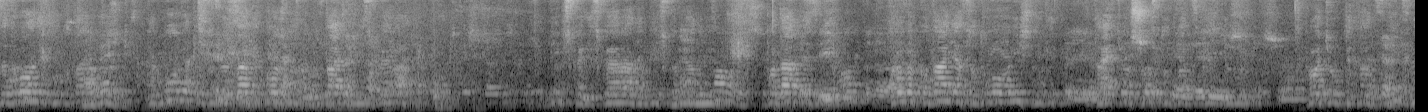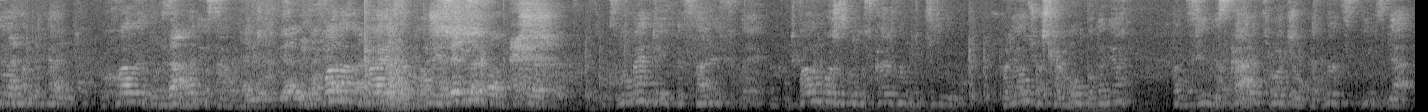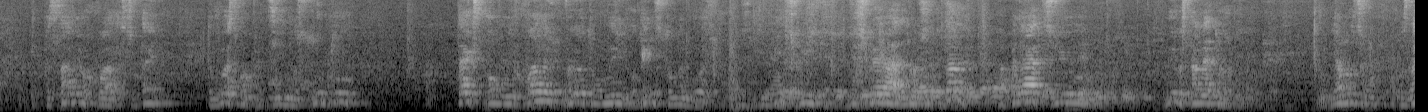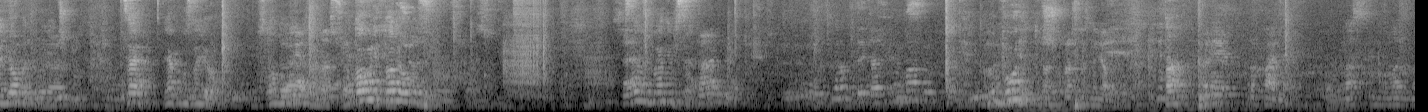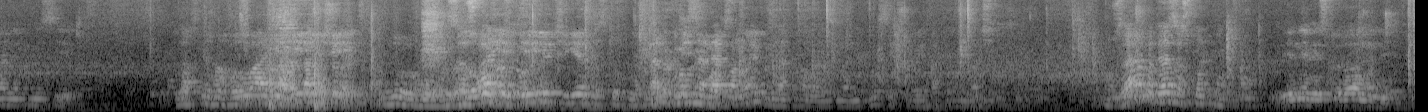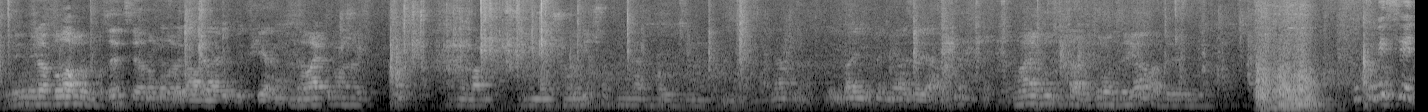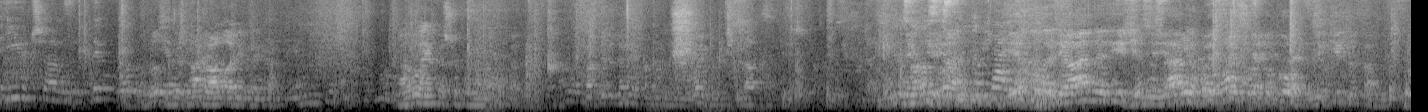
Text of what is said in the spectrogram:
Задоволення клопотання відмовити зобов'язати кожного з депутатів міської ради. Львівської міської ради, Львівського району подати звіт про виконання судового рішення від 3.6.25 протягом 15 днів з дня наприклад, ухвали законів сили. Ухвала набирає законної сили з моменту її підстави судей. Ухвала може бути оскаржена в шляхом подання апеляційної скарги протягом 15 днів з дня підписання ухвали судей до 8 апеляційного суду. Текст повної ухвали виготовлений 11.08. Львівської міської ради ми вже апеляцію, і остальне теж. Я мусив ознайомити речі. Це як ознайомити. Тому ніхто не голосує. Все, в мене все. Ну буде. Просто знайомий. Так. У прохання. У нас голова земельної комісії. У нас нема. Голова є діючий, ну, голова є діючий, є заступник. Комісія не планує поміняти голову земельної комісії, якщо ви і так його бачите. Зараз буде заступник. Він не відскоромлений, Він Вже була пропозиція, але було була навіть відхилена. Давайте, може, ну, вам думаю, що логічно поміняти голову земельної комісії. Заяву. Має бути так, від заява, де Ну, Комісія діюча завжди кворум. Яка? А логіка, що поміняти. Так, людина, яка буде головою, буде зараз Є колегіальне рішення, я підписую протокол, які питання. Все.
